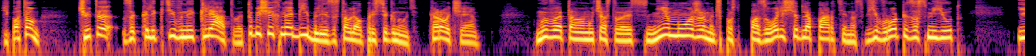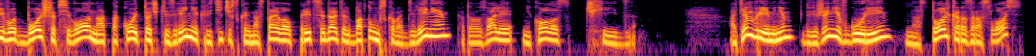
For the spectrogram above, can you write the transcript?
И потом, что это за коллективные клятвы? Ты бы еще их на Библии заставлял присягнуть. Короче, мы в этом участвовать не можем. Это же просто позорище для партии. Нас в Европе засмеют. И вот больше всего на такой точке зрения критической настаивал председатель Батумского отделения, которого звали Николас Чхидзе. А тем временем движение в Гурии настолько разрослось,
